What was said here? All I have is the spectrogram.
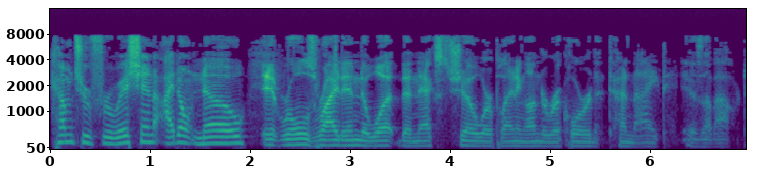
come to fruition? I don't know. It rolls right into what the next show we're planning on to record tonight is about.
